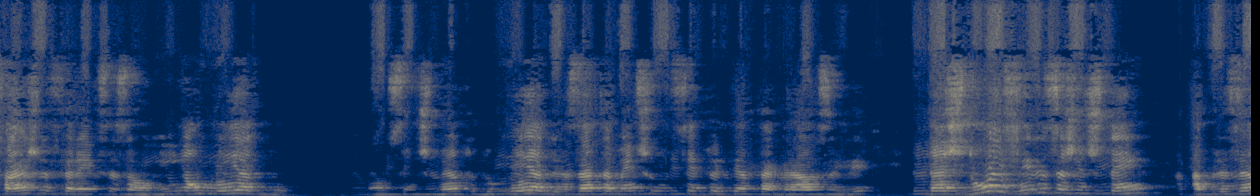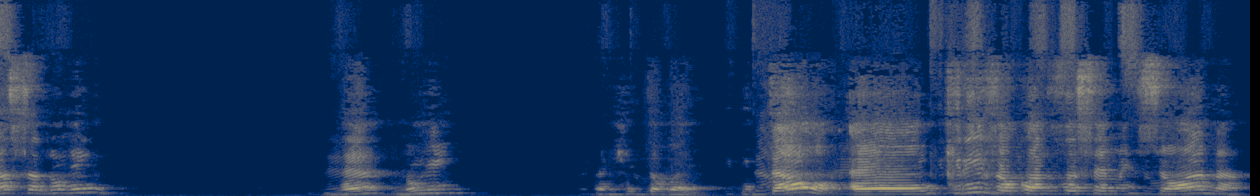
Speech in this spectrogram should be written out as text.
faz referências ao rim, ao medo. Né? O sentimento do medo, exatamente nos 180 graus ali. Das duas ilhas, a gente tem a presença do rim. Né? No rim. Aqui também. Então, é incrível quando você menciona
